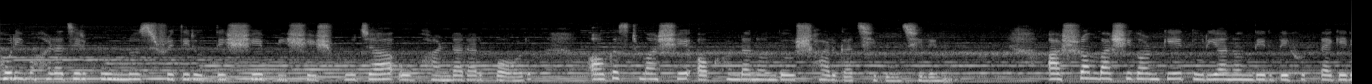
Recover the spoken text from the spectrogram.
হরি মহারাজের পূর্ণ স্মৃতির উদ্দেশ্যে বিশেষ পূজা ও ভাণ্ডারার পর অগস্ট মাসে অখণ্ডানন্দ সারগাছি পৌঁছিলেন। আশ্রমবাসীগণকে তুরিয়ানন্দের দেহত্যাগের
